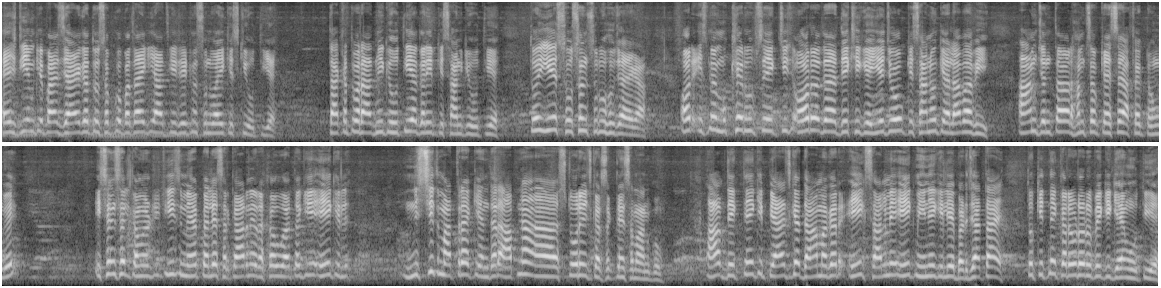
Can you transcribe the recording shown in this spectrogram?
एसडीएम के पास जाएगा तो सबको पता है कि आज की डेट में सुनवाई किसकी होती है। ताकतवर आदमी की होती है, गरीब किसान की होती है। तो ये शोषण शुरू हो जाएगा। और इसमें मुख्य रूप से एक चीज़ और देखी गई है, जो किसानों के अलावा भी आम जनता और हम सब कैसे अफेक्ट होंगे। इसेंशियल कम्योडिटीज़ में पहले सरकार ने रखा हुआ था कि एक निश्चित मात्रा के अंदर आप ना स्टोरेज कर सकते हैं सामान को। आप देखते हैं कि प्याज का दाम अगर एक साल में एक महीने के लिए बढ़ जाता है तो कितने करोड़ों रुपए की गेम होती है।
